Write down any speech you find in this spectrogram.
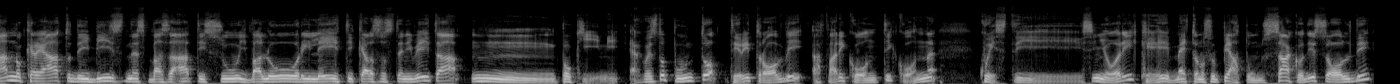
hanno creato dei business basati sui valori, l'etica, la sostenibilità? Mm, pochini. E a questo punto ti ritrovi a fare i conti con questi signori che mettono sul piatto un sacco di soldi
